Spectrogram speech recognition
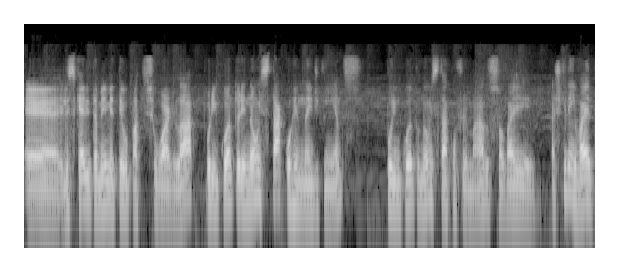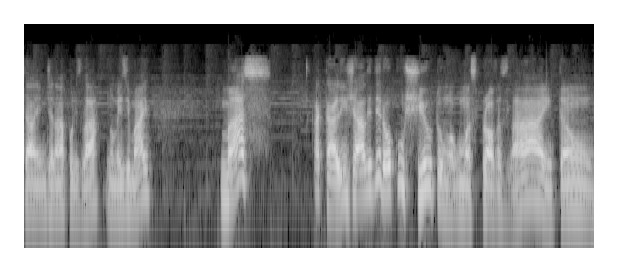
É, eles querem também meter o Patricio Ward lá. Por enquanto ele não está correndo na Indy 500. Por enquanto não está confirmado. Só vai, acho que nem vai estar em Indianápolis lá no mês de maio. Mas a Carlin já liderou com o Chilton algumas provas lá. Então,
